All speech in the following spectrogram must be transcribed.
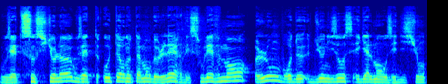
Vous êtes sociologue, vous êtes auteur notamment de L'ère des soulèvements, L'ombre de Dionysos également aux éditions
